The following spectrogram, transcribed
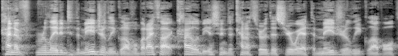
kind of related to the major league level but i thought kyle would be interesting to kind of throw this your way at the major league level.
